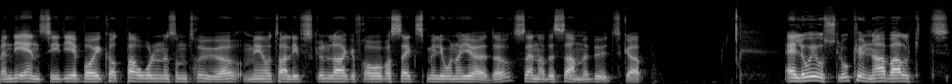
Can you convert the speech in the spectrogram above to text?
men de ensidige boikottparolene som truer med å ta livsgrunnlaget fra over seks millioner jøder, sender det samme budskap. LO i Oslo kunne ha valgt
